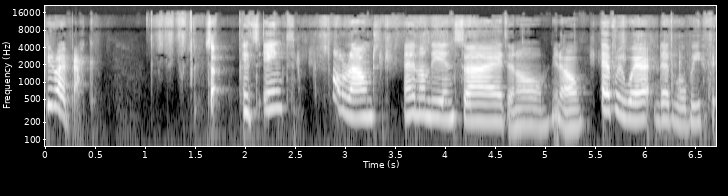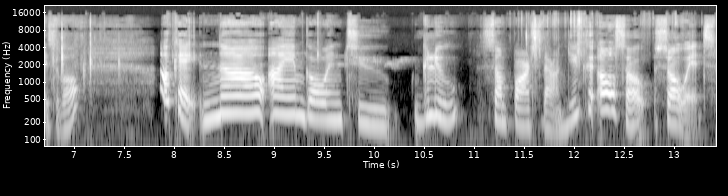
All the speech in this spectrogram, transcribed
be right back. So it's inked all around and on the inside and all, you know, everywhere that will be visible. Okay, now I am going to glue some parts down. You could also sew it.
